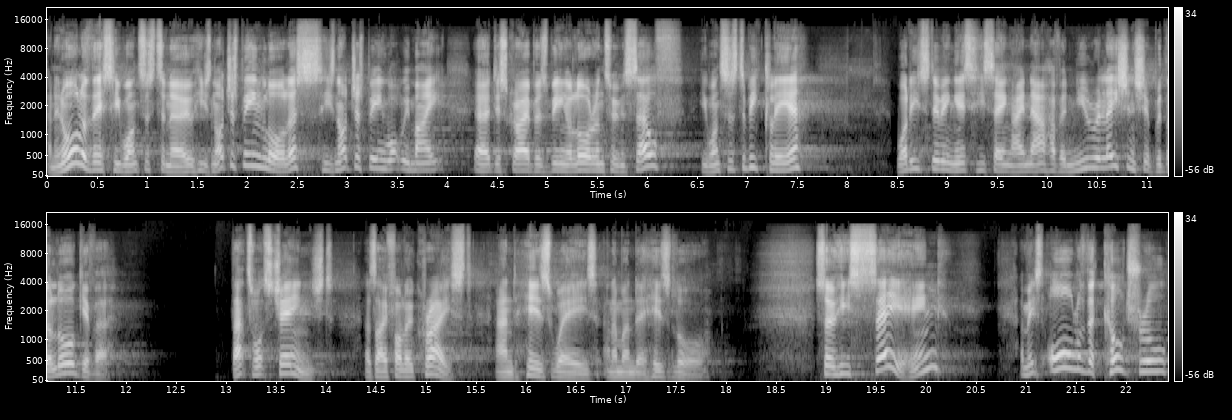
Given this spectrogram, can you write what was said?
And in all of this, he wants us to know he's not just being lawless, he's not just being what we might uh, describe as being a law unto himself. He wants us to be clear. What he's doing is he's saying, I now have a new relationship with the lawgiver. That's what's changed as I follow Christ and his ways and I'm under his law. So he's saying, amidst all of the cultural,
